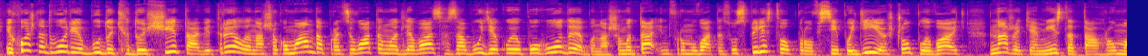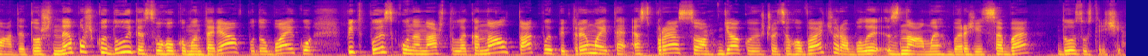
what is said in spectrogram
І хоч на дворі будуть дощі та вітри, але наша команда працюватиме для вас за будь-якої погоди, бо наша мета інформувати суспільство про всі події, що впливають на життя міста та громади. Тож не пошкодуйте свого коментаря, вподобайку, підписку на наш телеканал. Так ви підтримаєте еспресо. Дякую, що цього вечора були з нами. Бережіть себе. До зустрічі.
